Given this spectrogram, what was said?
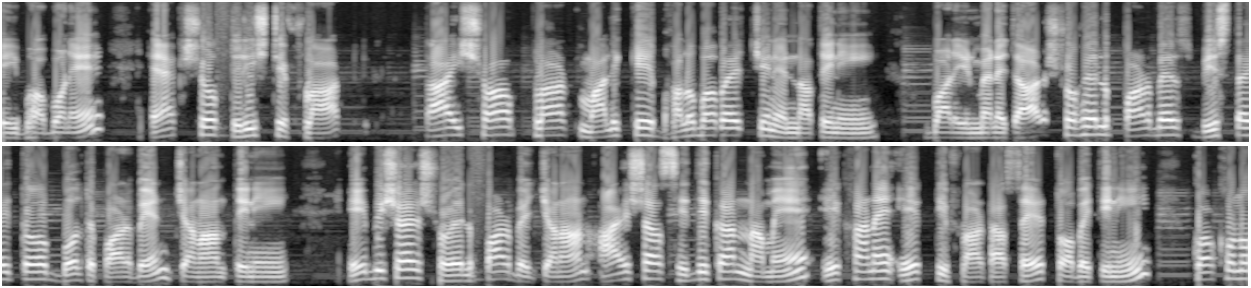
এই ভবনে একশো তিরিশটি ফ্ল্যাট, তাই সব ফ্ল্যাট মালিককে ভালোভাবে চেনেন না তিনি। বাড়ির ম্যানেজার সোহেল পারভেজ বিস্তারিত বলতে পারবেন, জানান তিনি। এ বিষয়ে সোহেল পারভেজ জানান, আয়েশা সিদ্দিকার নামে এখানে একটি ফ্ল্যাট আছে, তবে তিনি কখনো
